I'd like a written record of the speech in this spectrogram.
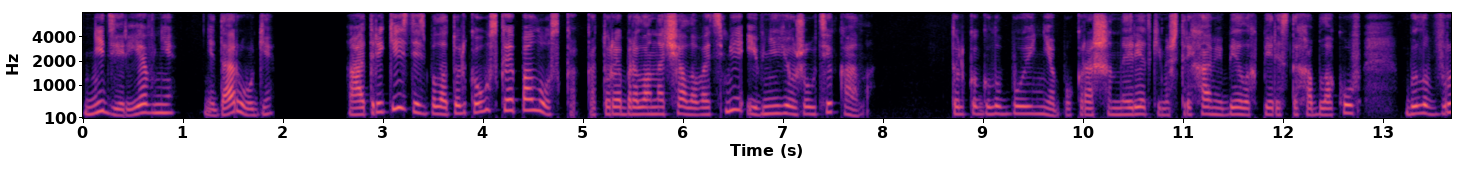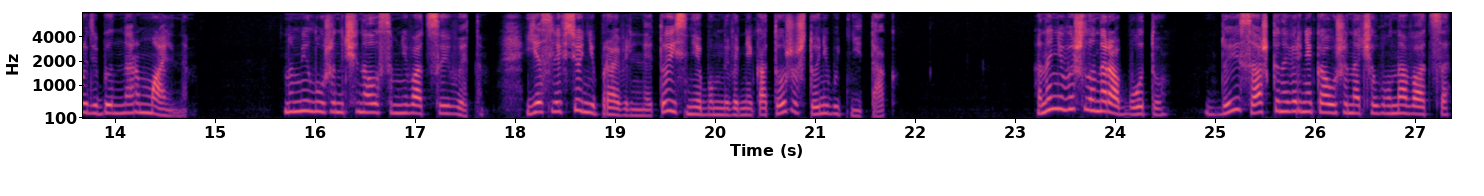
Ни деревни, ни дороги. А от реки здесь была только узкая полоска, которая брала начало во тьме и в нее же утекала. Только голубое небо, украшенное редкими штрихами белых перистых облаков, было вроде бы нормальным. Но Мила уже начинала сомневаться и в этом. Если все неправильное, то и с небом наверняка тоже что-нибудь не так. Она не вышла на работу, да и Сашка наверняка уже начал волноваться.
